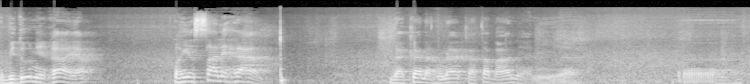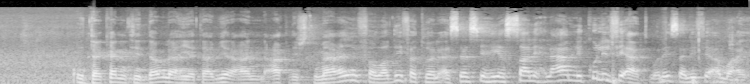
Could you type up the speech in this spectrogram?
وبدون غاية وهي الصالح العام. إذا كان هناك طبعا يعني آه، آه، إذا كانت الدولة هي تعبير عن عقد اجتماعي فوظيفتها الأساسية هي الصالح العام لكل الفئات وليس لفئة معينة.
